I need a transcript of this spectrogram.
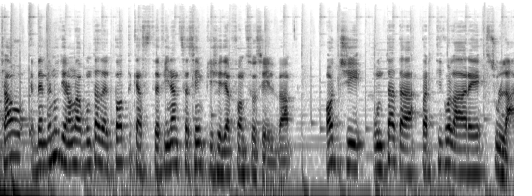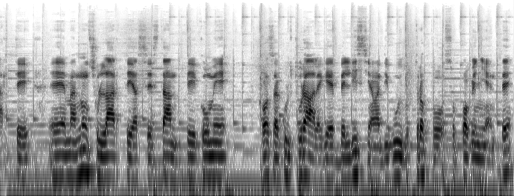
Ciao e benvenuti a una nuova puntata del podcast Finanza Semplice di Alfonso Selva. Oggi puntata particolare sull'arte, eh, ma non sull'arte a sé stante come cosa culturale che è bellissima ma di cui purtroppo so poco e niente,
